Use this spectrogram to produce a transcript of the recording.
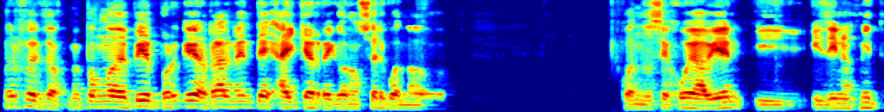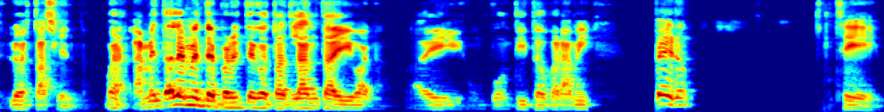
Perfecto, me pongo de pie porque realmente hay que reconocer cuando, cuando se juega bien y, y Gino Smith lo está haciendo. Bueno, lamentablemente perdiste contra Atlanta y bueno, ahí un puntito para mí. Pero, sí,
